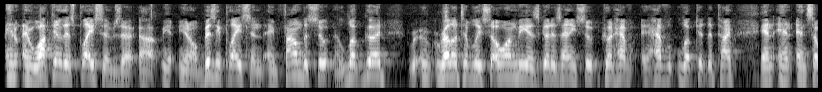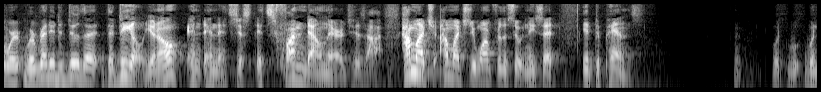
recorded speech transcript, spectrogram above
and, and, walked into this place. It was a uh, you know busy place, and, and, found the suit, and it looked good, r- relatively so on me, as good as any suit could have have looked at the time. And and, and so we're we're ready to do the, the deal, you know. And and it's just it's fun down there. It's just, uh, how much how much do you want for the suit? And he said it depends. What, what,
